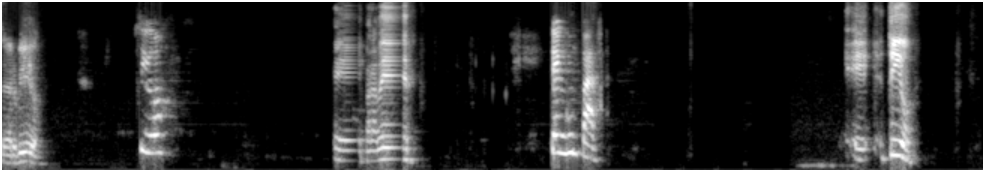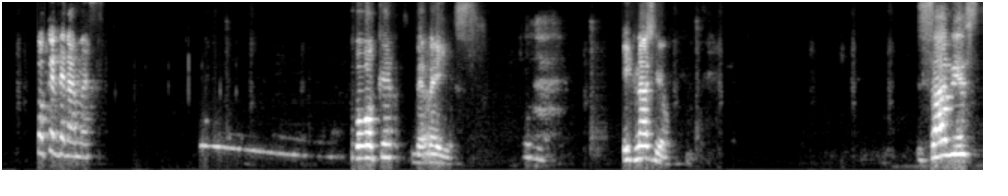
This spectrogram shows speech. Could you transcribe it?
Servido. Sigo. Eh, para ver. Tengo un par. Eh, tío, Póker de damas. Póker de Reyes. Ignacio, ¿sabes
